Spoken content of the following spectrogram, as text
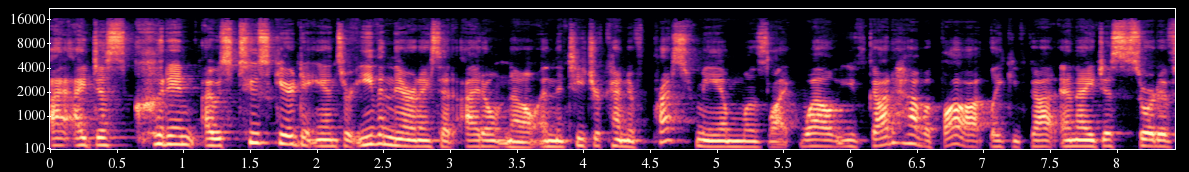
I, I, just couldn't, I was too scared to answer even there. And I said, I don't know. And the teacher kind of pressed me and was like, well, you've got to have a thought. Like you've got, and I just sort of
